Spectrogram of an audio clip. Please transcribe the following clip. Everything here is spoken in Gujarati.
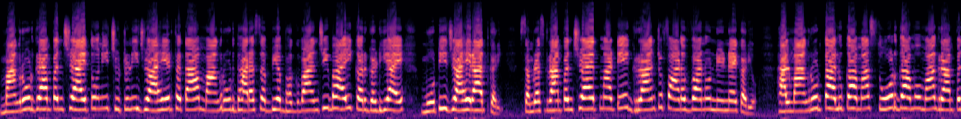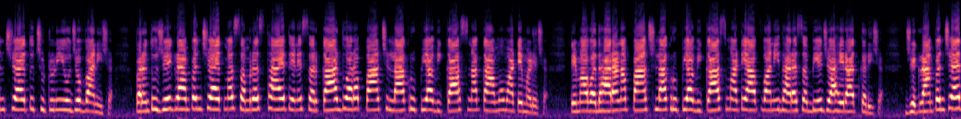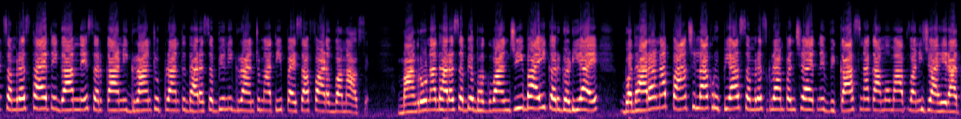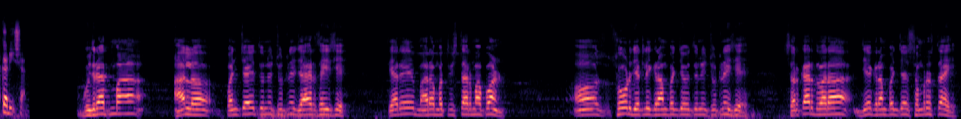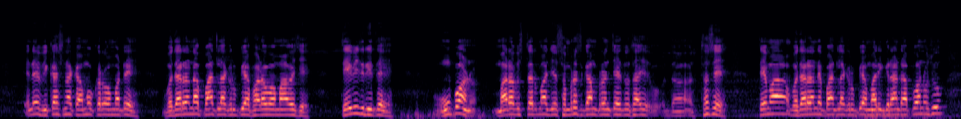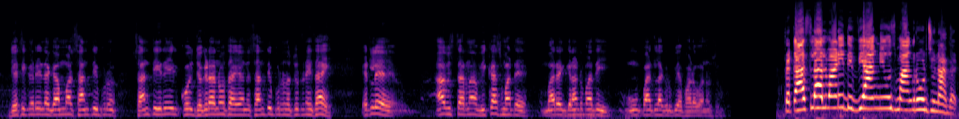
માંગરોળ ગ્રામ પંચાયતોની ચૂંટણી જાહેર થતાં માંગરોળ ધારાસભ્ય ભગવાનજીભાઈ કરગઢિયાએ મોટી જાહેરાત કરી. સમરસ ગ્રામ પંચાયત માટે ગ્રાન્ટ ફાળવવાનો નિર્ણય કર્યો. હાલ માંગરોળ તાલુકામાં સોળ ગામોમાં ગ્રામ પંચાયત ચૂંટણી યોજવાની છે. પરંતુ જે ગ્રામ પંચાયતમાં સમરસ થાય તેને સરકાર દ્વારા પાંચ લાખ રૂપિયા વિકાસના કામો માટે મળે છે. તેમાં વધારાના પાંચ લાખ રૂપિયા વિકાસ માટે આપવાની ધારાસભ્યએ જાહેરાત કરી છે. જે ગ્રામ પંચાયત સમરસ થાય તે ગામને સરકારની ગ્રાન્ટ ઉપરાંત ધારાસભ્યની ગ્રાન્ટમાંથી પૈસા ફાળવવામાં આવશે. માંગરોળના ધારાસભ્ય ભગવાનજીભાઈ કરગઢિયાએ વધારાના પાંચ લાખ રૂપિયા સમરસ ગ્રામ પંચાયતને વિકાસના કામોમાં આપવાની જાહેરાત કરી છે. ગુજરાતમાં હાલ પંચાયતોની ચૂંટણી જાહેર થઈ છે. ત્યારે મારા મત વિસ્તારમાં પણ સોળ જેટલી ગ્રામ પંચાયતોની ચૂંટણી છે. સરકાર દ્વારા જે ગ્રામ પંચાયત સમરસ થાય, એને વિકાસના કામો કરવા માટે વધારાના પાંચ લાખ રૂપિયા ફાળવવામાં આવે છે. તેવી જ રીતે હું પણ મારા વિસ્તારમાં જે સમરસ ગ્રામ પંચાયતો થાય થશે, તેમાં વધારાને પાંચ લાખ રૂપિયા મારી ગ્રાન્ટ આપવાનો છું. જેથી કરીને ગામમાં શાંતિપૂર્ણ, શાંતિ રહી, કોઈ ઝઘડા ન થાય અને શાંતિપૂર્ણ ચૂંટણી થાય. એટલે આ વિસ્તારના વિકાસ માટે મારે ગ્રાન્ટમાંથી હું પાંચ લાખ રૂપિયા ફાળવવાનો છું. પ્રકાશ લાલવાણી, દિવ્યાંગ ન્યૂઝ માંગરોળ, જુનાગઢ.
